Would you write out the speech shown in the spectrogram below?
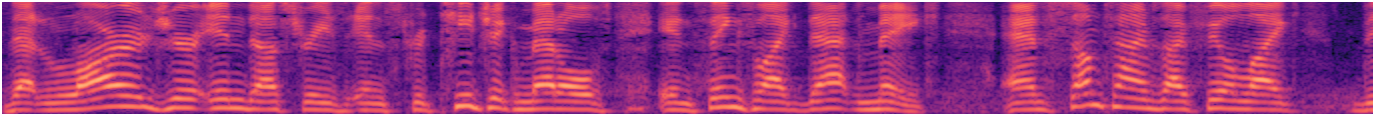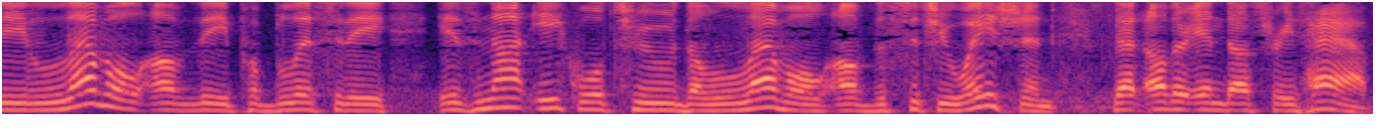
that larger industries in strategic metals, in things like that, make. And sometimes I feel like the level of the publicity is not equal to the level of the situation that other industries have.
